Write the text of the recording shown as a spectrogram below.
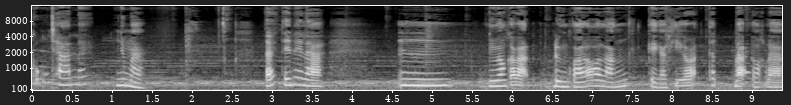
Cũng chán đấy. Nhưng mà đấy thế nên là um, mình mong các bạn đừng quá lo lắng kể cả khi các bạn thất bại hoặc là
